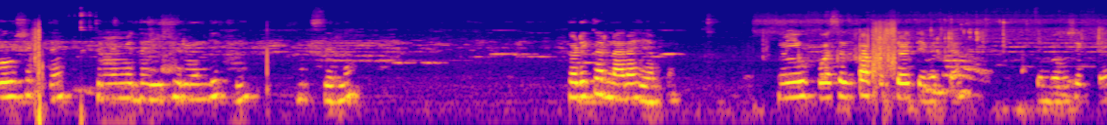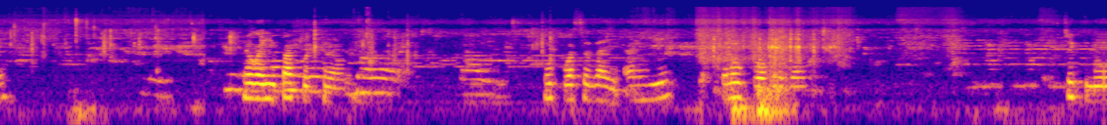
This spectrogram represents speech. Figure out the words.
बघू शकता. तुम्ही मी दही फिरवून घेतली मिक्सरला. कढी करणार आहे आपण. मी उपवासाचं पापड तळते बरं का. तुम्ही बघू शकता बघा ही पापड तळावं उपवासाचं आहे. आणि हे पण उपवासाचं आहे. चकली.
